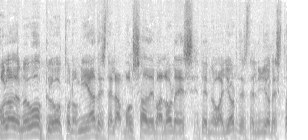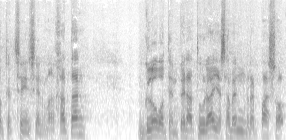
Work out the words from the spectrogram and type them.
Hola de nuevo, Globo Economía desde la Bolsa de Valores de Nueva York, desde el New York Stock Exchange en Manhattan. Globo Temperatura, ya saben, un repaso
